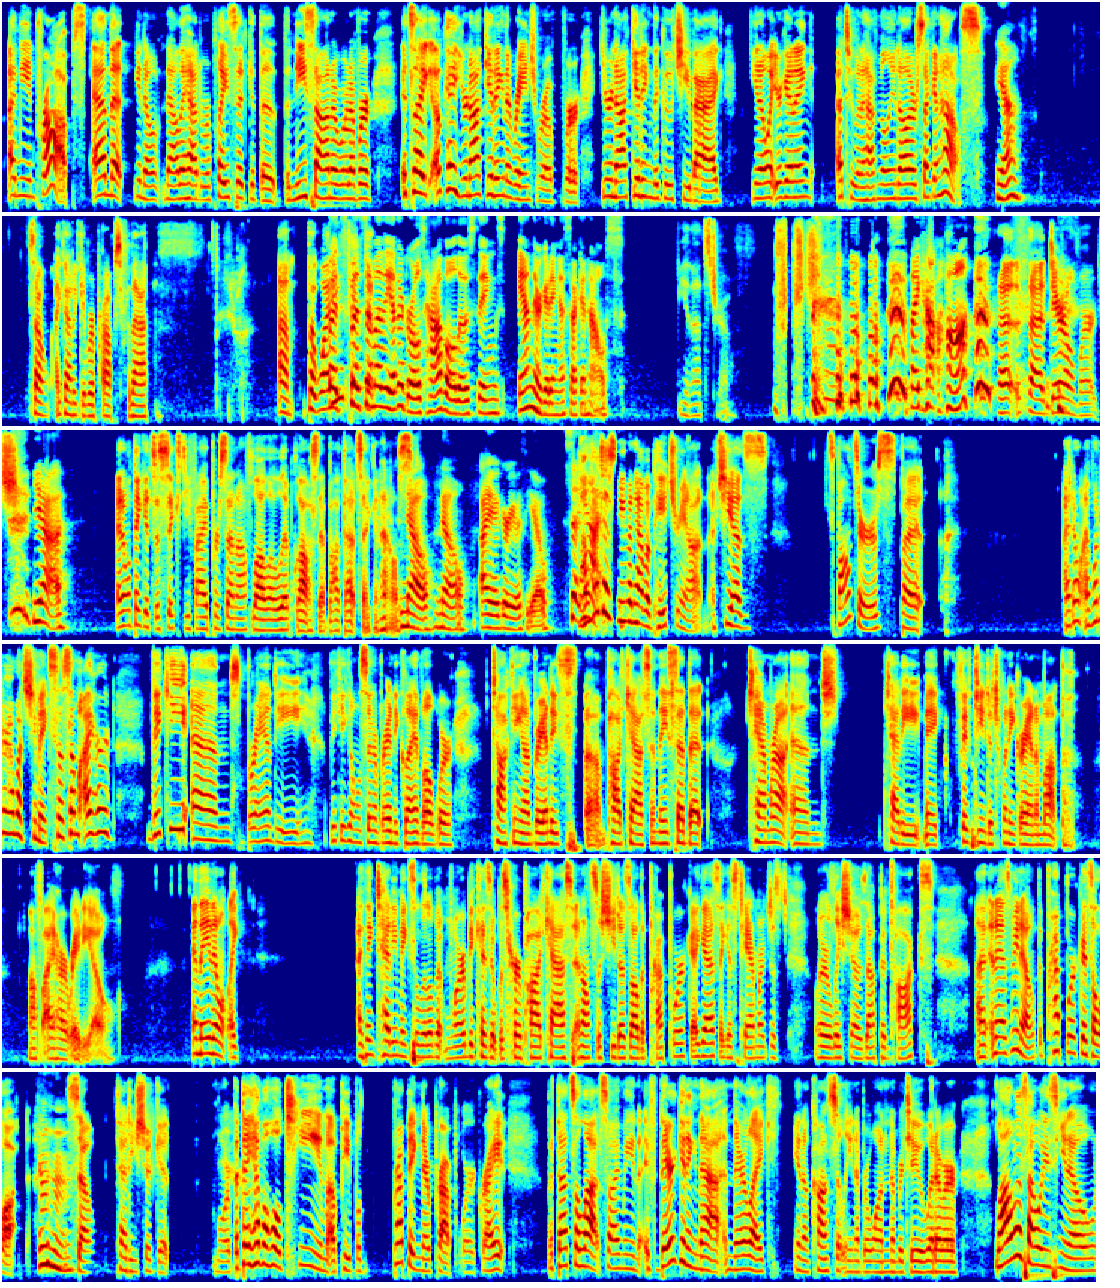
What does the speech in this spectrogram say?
I mean, props. And that, you know, now they had to replace it, get the, the Nissan or whatever. It's like, okay, you're not getting the Range Rover. You're not getting the Gucci bag. You know what you're getting? A two and a half million dollar second house. Yeah. So I got to give her props for that. Um, but why? But but some that- of the other girls have all those things, and they're getting a second house. Yeah, that's true. like huh? That, that Daryl merch. Yeah. I don't think it's a 65% off Lala lip gloss that bought that second house. No, no. I agree with you. So Lala yeah. doesn't even have a Patreon. She has sponsors, but I don't I wonder how much she makes. So some I heard Vicki and Brandi, Vicki Gunvalson and Brandi Glanville were talking on Brandi's um, podcast, and they said that Tamra and Teddi make 15 to 20 grand a month off iHeartRadio. And they don't like, I think Teddi makes a little bit more because it was her podcast, and also she does all the prep work, I guess. I guess Tamra just literally shows up and talks. Uh, and as we know, the prep work is a lot. Mm-hmm. So Teddi should get more. But they have a whole team of people prepping their prep work, right? But that's a lot. So I mean, if they're getting that and they're like, you know, constantly number one, number two, whatever. Lala's always, you know,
